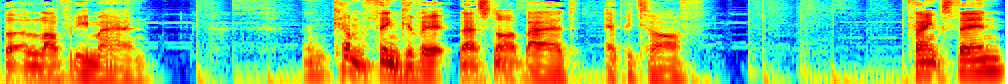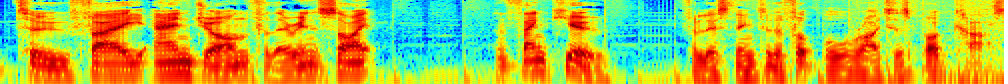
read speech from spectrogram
but a lovely man. And come to think of it, that's not a bad epitaph. Thanks then to Faye and John for their insight, and thank you for listening to the Football Writers Podcast.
